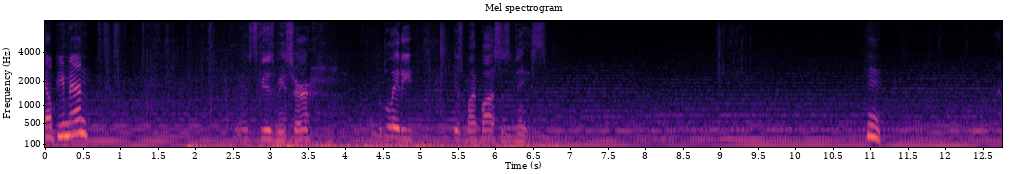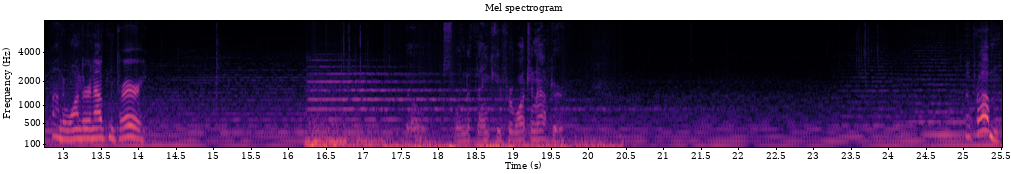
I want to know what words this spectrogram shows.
Help you, men? Excuse me, sir. The lady is my boss's niece. Hmm. I found her wandering out in the prairie. Well, just wanted to thank you for watching after her. No problem.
